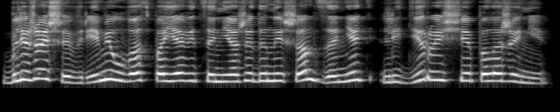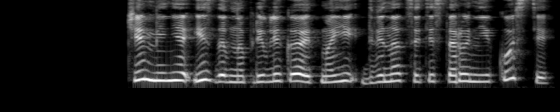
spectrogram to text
В ближайшее время у вас появится неожиданный шанс занять лидирующее положение. Чем меня издавна привлекают мои двенадцатисторонние кости,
